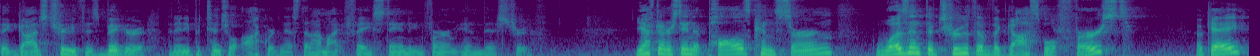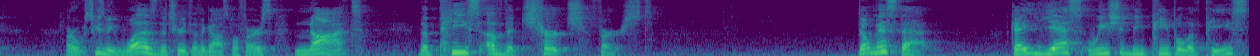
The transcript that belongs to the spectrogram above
that God's truth is bigger than any potential awkwardness that I might face standing firm in this truth. You have to understand that Paul's concern wasn't the truth of the gospel first, okay? Or, excuse me, was the truth of the gospel first, not the peace of the church first. Don't miss that. Okay, yes, we should be people of peace,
